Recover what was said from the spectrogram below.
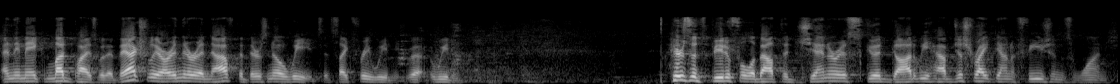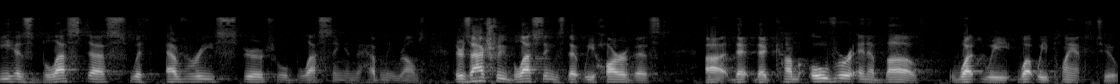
and they make mud pies with it. They actually are in there enough that there's no weeds. It's like free. Uh, weeding. Here's what's beautiful about the generous, good God we have. Just write down Ephesians 1. He has blessed us with every spiritual blessing in the heavenly realms. There's actually blessings that we harvest uh, that, that come over and above what we, what we plant to.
